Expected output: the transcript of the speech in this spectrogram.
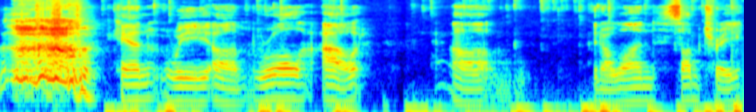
can we um, rule out, um, you know, one subtree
